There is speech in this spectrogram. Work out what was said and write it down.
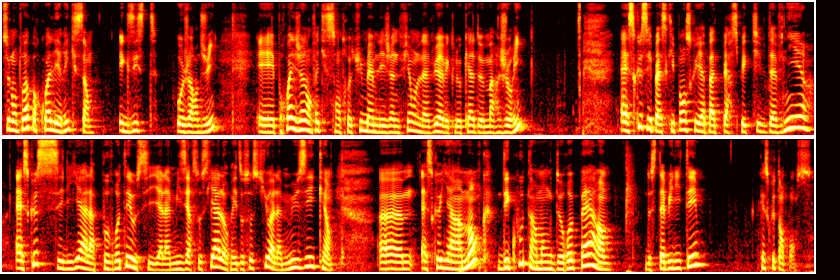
Selon toi, pourquoi les RICS existent aujourd'hui et pourquoi les jeunes, en fait, ils s'entretuent, même les jeunes filles, on l'a vu avec le cas de Marjorie. Est-ce que c'est parce qu'ils pensent qu'il n'y a pas de perspective d'avenir? Est-ce que c'est lié à la pauvreté aussi, à la misère sociale, aux réseaux sociaux, à la musique? Euh, Est-ce qu'il y a un manque d'écoute, un manque de repères, de stabilité? Qu'est-ce que tu en penses?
